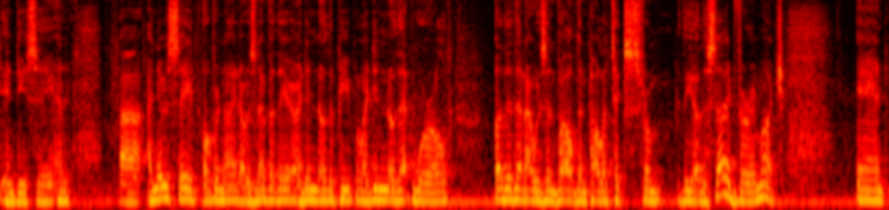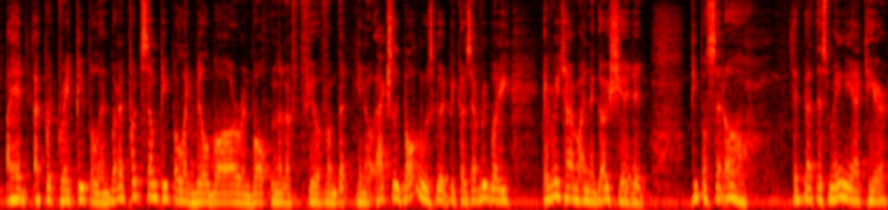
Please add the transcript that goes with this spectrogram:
in D.C. And uh, I never stayed overnight. I was never there. I didn't know the people. I didn't know that world, other than I was involved in politics from the other side very much. And I had I put great people in, but I put some people like Bill Barr and Bolton and a few of them that you know. Actually, Bolton was good because everybody, every time I negotiated, people said, "Oh, they've got this maniac here.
